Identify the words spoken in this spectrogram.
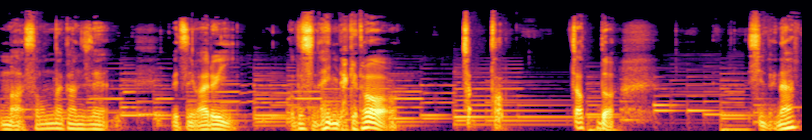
まあそんな感じで別に悪いことしないんだけど、ちょっと、しんどいなっ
